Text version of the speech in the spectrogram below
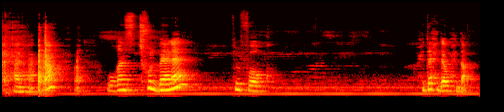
بحال هكا. وغنستفو البنان في الفوق. وحدة حدا وحدة.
